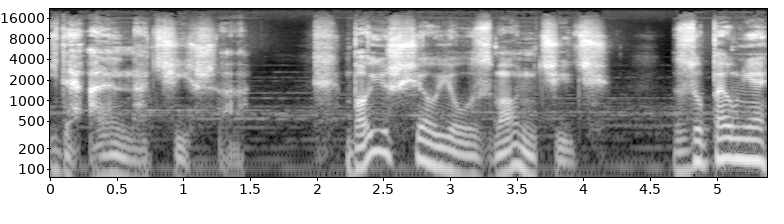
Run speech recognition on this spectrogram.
Idealna cisza. Boisz się ją zmącić, zupełnie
